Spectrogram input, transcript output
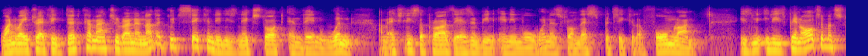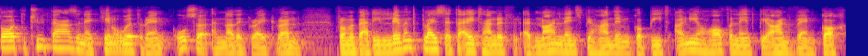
One way traffic did come out to run another good second in his next start and then win. I'm actually surprised there hasn't been any more winners from this particular form line. In his penultimate start, the 2000 at Kenilworth ran also another great run. From about 11th place at the 800, at nine lengths behind them, got beat only a half a length behind Van Gogh.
